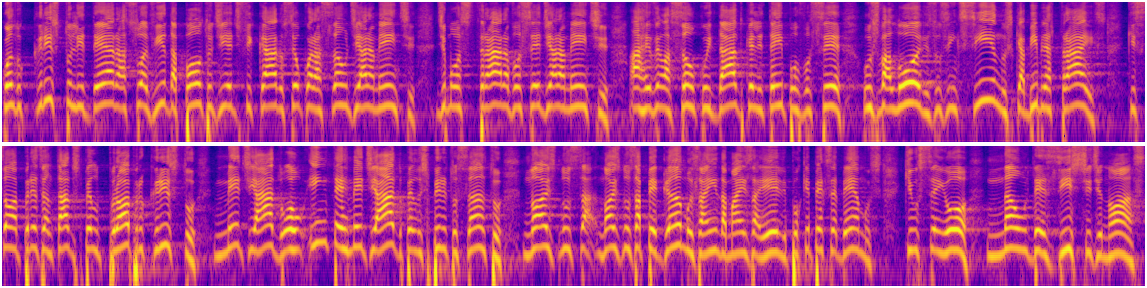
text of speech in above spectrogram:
quando Cristo lidera a sua vida a ponto de edificar o seu coração diariamente, de mostrar a você diariamente a revelação, o cuidado que Ele tem por você, os valores, os ensinos que a Bíblia traz, que são apresentados pelo próprio Cristo, mediado ou intermediado pelo Espírito Santo, nós nos, nós nos apegamos ainda mais a Ele, porque percebemos que o Senhor não desiste de nós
